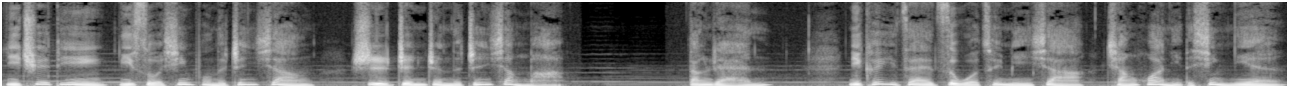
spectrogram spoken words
你确定你所信奉的真相是真正的真相吗？当然，你可以在自我催眠下强化你的信念，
